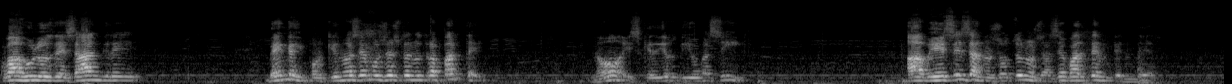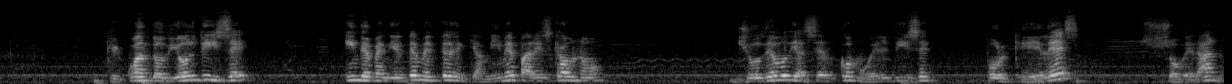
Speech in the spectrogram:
Coágulos de sangre. Venga, ¿y por qué no hacemos esto en otra parte? No, es que Dios dijo así. A veces a nosotros nos hace falta entender que cuando Dios dice, independientemente de que a mí me parezca o no, yo debo de hacer como Él dice, porque Él es soberano.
